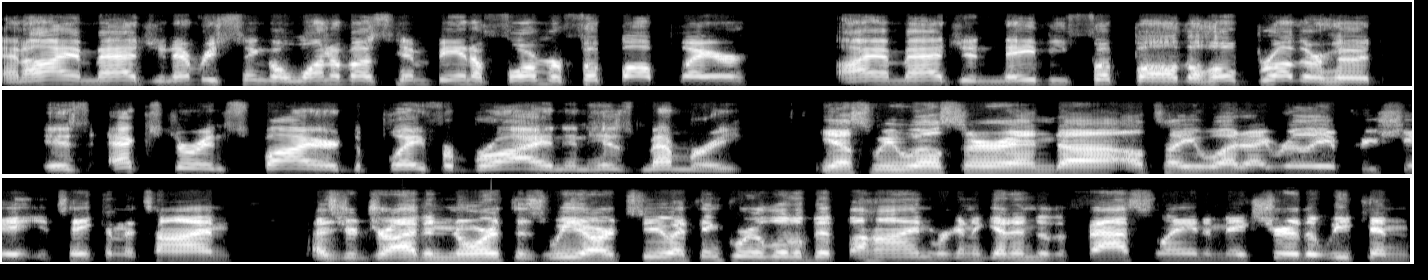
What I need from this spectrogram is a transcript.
and I imagine every single one of us, him being a former football player, I imagine Navy football, the whole brotherhood, is extra inspired to play for Brian in his memory. Yes, we will, sir. And uh, I'll tell you what, I really appreciate you taking the time as you're driving north, as we are too. I think we're a little bit behind. We're going to get into the fast lane and make sure that we can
